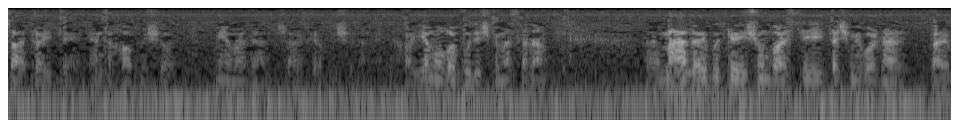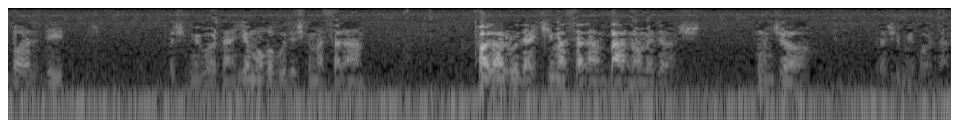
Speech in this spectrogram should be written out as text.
ساعتهایی که انتخاب می‌شد می آمدن شرفیاب می‌شدن یه موقع بودش که مثلا محلهایی بود که ایشون بایستی تش می بردن برای بازدید تش می بردن یه موقع بودش که مثلا تالار رودکی مثلا برنامه داشت. اونجا تشریف می بردن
